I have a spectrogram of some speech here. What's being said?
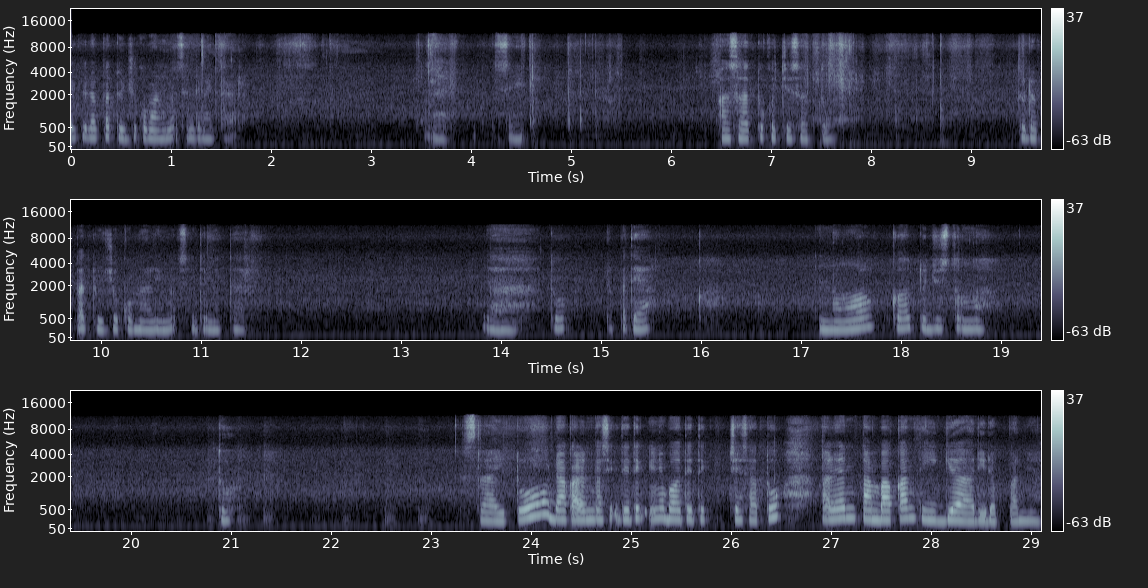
itu dapat 7,5 cm. Nah, sini. A1 ke C1 itu dapat 7,5 cm. Nah, tuh dapat ya 0 ke tujuh setengah. Tuh. Setelah itu udah kalian kasih titik ini bawa titik C1 kalian tambahkan 3 di depannya.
